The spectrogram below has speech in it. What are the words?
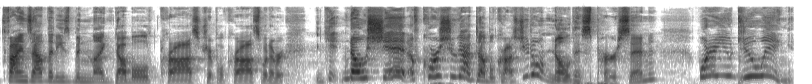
finds out that he's been like double cross triple cross whatever. No shit of course you got double crossed. You don't know this person. What are you doing?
